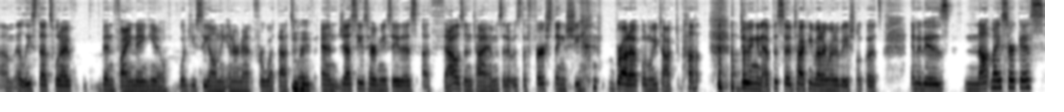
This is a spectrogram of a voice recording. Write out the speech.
Um, at least that's what I've been finding, you know, what you see on the internet for what that's mm-hmm. worth. And Jessie's heard me say this a thousand times, and it was the first thing she brought up when we talked about doing an episode talking about our motivational quotes. And it is not my circus,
